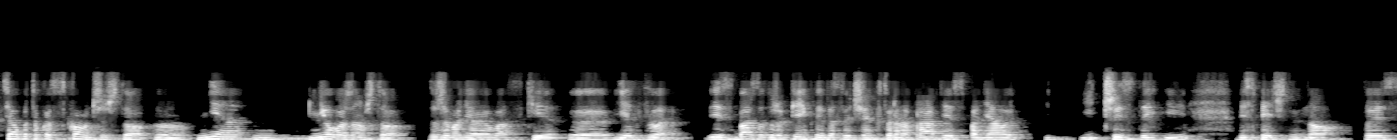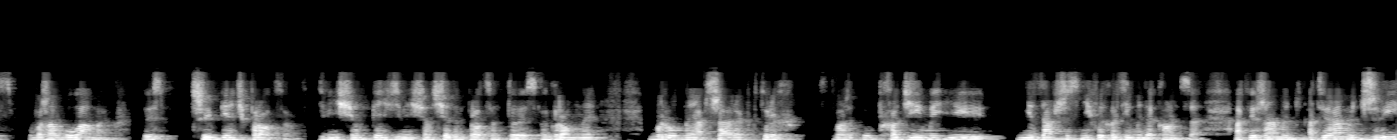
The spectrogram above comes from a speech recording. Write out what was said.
chciałby tylko skończyć to. E, nie, nie uważam, że zażywanie ayahuaski e, jest złe. Jest bardzo dużo pięknych doświadczeń, które naprawdę jest wspaniałe i, i czysty i bezpieczny. No, to jest, uważam, ułamek. To jest 3-5%. 95-97% to jest ogromny, brudny obszar, w których wchodzimy i nie zawsze z nich wychodzimy do końca. Otwieramy, otwieramy drzwi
